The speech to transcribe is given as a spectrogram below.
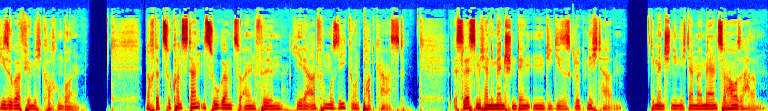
die sogar für mich kochen wollen. Noch dazu konstanten Zugang zu allen Filmen, jeder Art von Musik und Podcast. Es lässt mich an die Menschen denken, die dieses Glück nicht haben. Die Menschen, die nicht einmal mehr ein Zuhause haben.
